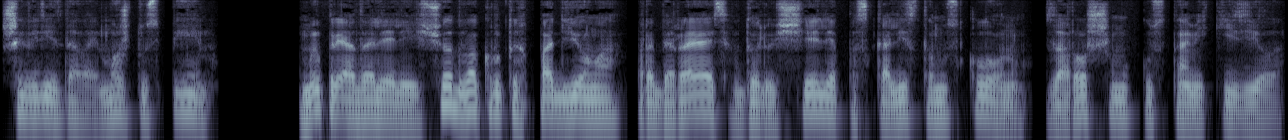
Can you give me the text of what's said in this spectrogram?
Шевелись давай, может, успеем?» Мы преодолели еще два крутых подъема, пробираясь вдоль ущелья по скалистому склону, заросшему кустами кизила.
